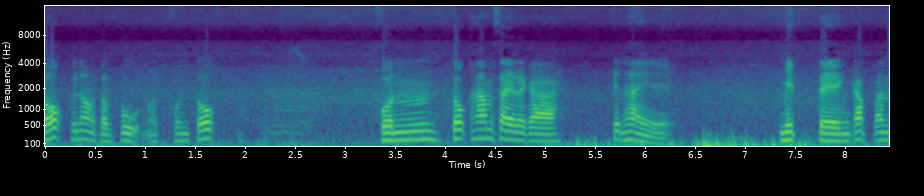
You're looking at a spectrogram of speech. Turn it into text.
ตกพี่น้องตำปุนฝนตกฝนตกห้ามใส่เลยกา เฮ็ดให้มิดแตงกับอัน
